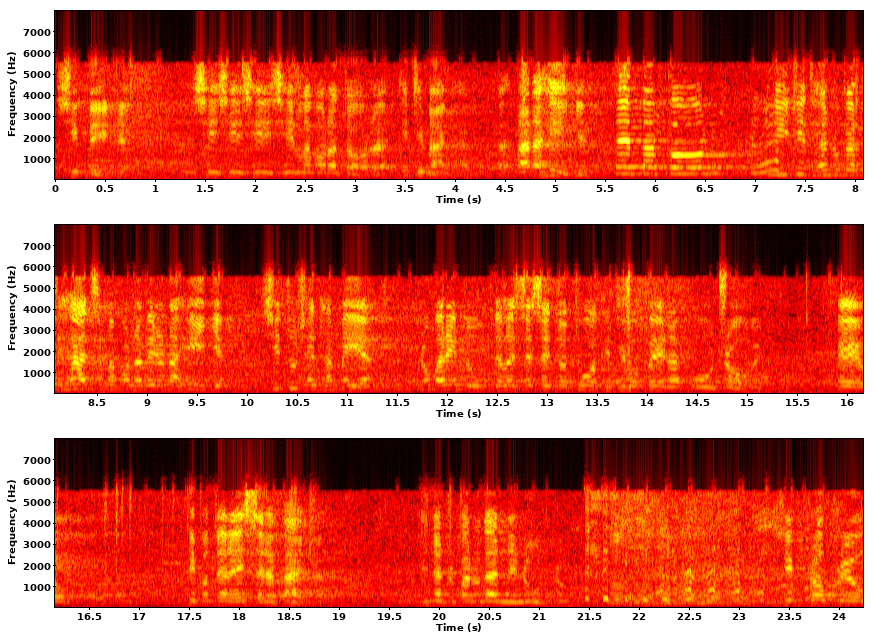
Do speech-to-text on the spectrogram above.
sei bene, sei, sei, sei, sei lavoratore, che ti manca? una higlia. E ma buono, dici ti hanno carticazzi ma può avere una higlia. Se tu sei da me, un marito della stessa età tua che ti va bene, o giovane, io ti potrei essere a pace. E non ti parlo danni nulla. Se proprio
